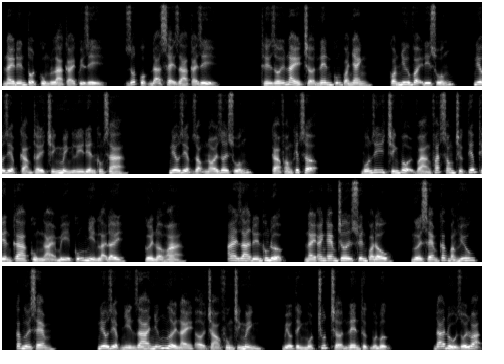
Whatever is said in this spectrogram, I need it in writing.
Nay đến tột cùng là cái quỷ gì, rốt cuộc đã xảy ra cái gì. Thế giới này trở nên cũng quá nhanh, còn như vậy đi xuống, Niêu Diệp cảm thấy chính mình ly điên không xa. Niêu Diệp giọng nói rơi xuống, cả phòng khiếp sợ. Vốn dĩ chính vội vàng phát sóng trực tiếp thiên ca cùng ngải mị cũng nhìn lại đây, cười nở hoa. Ai ra đến không được, này anh em chơi xuyên qua đầu, người xem các bằng hữu, các ngươi xem. Niêu Diệp nhìn ra những người này ở trào phúng chính mình, biểu tình một chút trở nên thực buồn bực. Đã đủ rối loạn,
